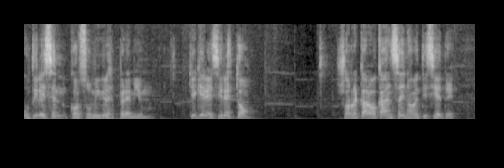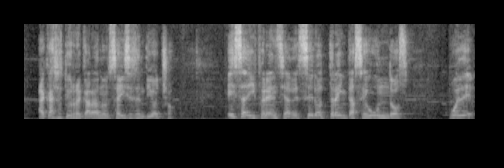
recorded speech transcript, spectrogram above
utilicen consumibles premium. ¿Qué quiere decir esto? Yo recargo acá en 6.97. Acá ya estoy recargando en 6.68. Esa diferencia de 0.30 segundos puede...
